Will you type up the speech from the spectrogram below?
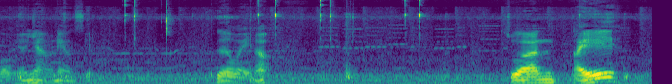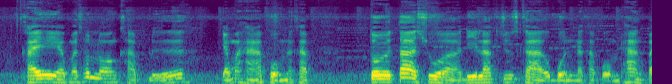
บอกยาวๆแนวเสียงเพื่อไว้เนาะส่วนไผใครอยากมาทดลองขับหรืออยากมาหาผมนะครับโตโยต้าชัวดีลักซ์ยูสคาอุบลนะครับผมทางไป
